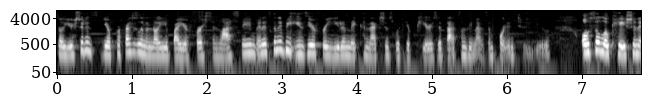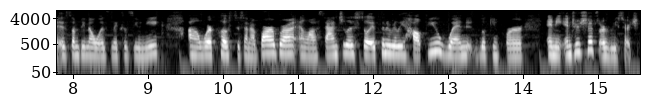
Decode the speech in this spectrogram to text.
So your students, your professor is going to know you by your first and last name, and it's going to be easier for you to make connections with your peers if that's something that's important to you. Also, location is something that always makes us unique. Um, we're close to Santa Barbara and Los Angeles, so it's going to really help you when looking for any internships or research.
